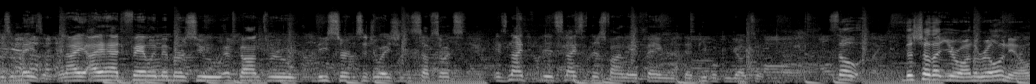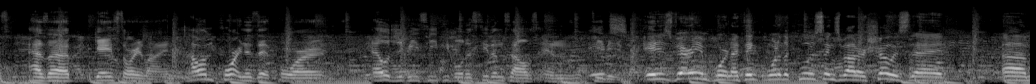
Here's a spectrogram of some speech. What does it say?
is amazing. And I, I had family members who have gone through these certain situations and stuff, so it's it's nice it's nice that there's finally a thing that people can go to. So, the show that you're on, The Real O'Neals, has a gay storyline. How important is it for LGBT people to see themselves in TV? It's, it is very important. I think one of the coolest things about our show is that um,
